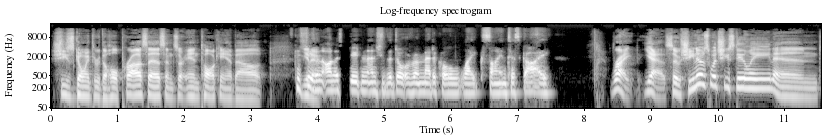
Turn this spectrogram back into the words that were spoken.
She's going through the whole process and so and talking about because she's know. an honest student and she's the daughter of a medical like scientist guy. Right. Yeah. So she knows what she's doing and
